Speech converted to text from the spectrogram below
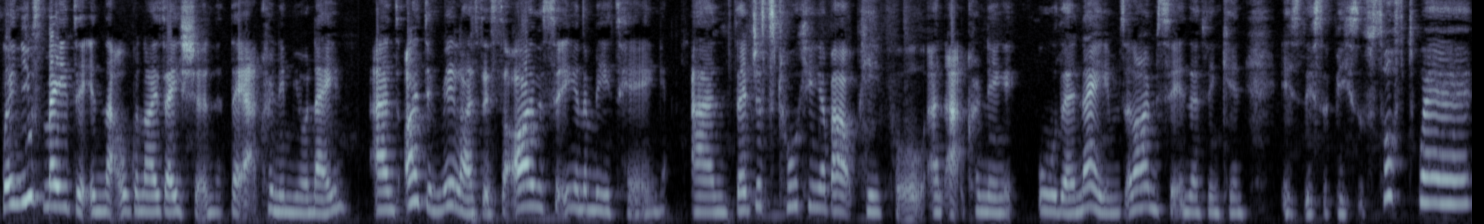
when you've made it in that organization, they acronym your name. And I didn't realize this. So I was sitting in a meeting and they're just talking about people and acronyming all their names. And I'm sitting there thinking, is this a piece of software?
